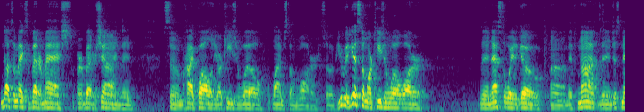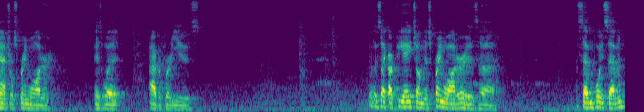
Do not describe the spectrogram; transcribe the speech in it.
nothing makes a better mash or a better shine than some high quality artesian well limestone water. So if you could get some artesian well water, then that's the way to go. Um, if not, then just natural spring water is what I prefer to use. It looks like our pH on this spring water is uh, 7.7.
